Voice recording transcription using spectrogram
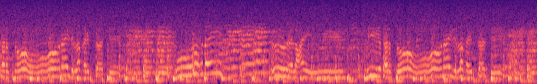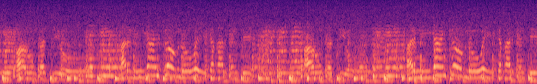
ii qarsoonayd la qaybsatee quruxday suuralcayn ii qarsoonayd la qaybsatee qarunkasiyo qarnigaan joogno way ka qaalkantee qarunkasiyo qarnigaan joogno way ka qaalkantee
